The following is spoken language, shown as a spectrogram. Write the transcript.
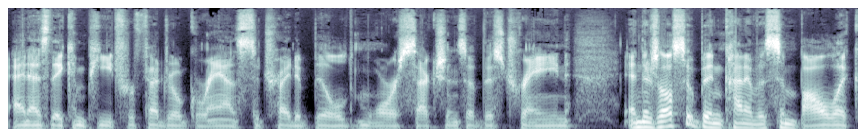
and as they compete for federal grants to try to build more sections of this train. And there's also been kind of a symbolic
